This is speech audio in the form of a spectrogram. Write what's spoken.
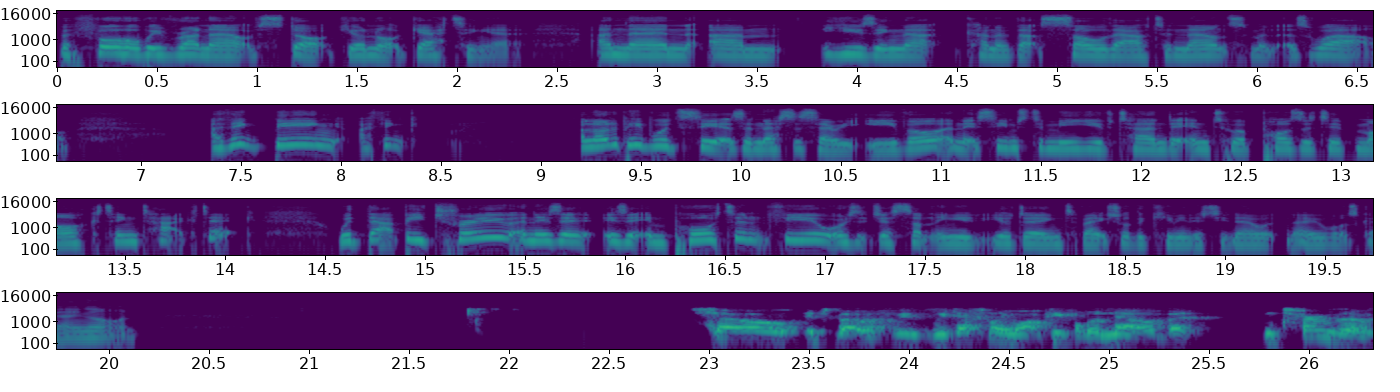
before we run out of stock, you're not getting it. And then um, using that kind of that sold out announcement as well. I think being, I think a lot of people would see it as a necessary evil, and it seems to me you've turned it into a positive marketing tactic. Would that be true? And is it is it important for you, or is it just something you, are doing to make sure the community know know what's going on? So it's both. We, we definitely want people to know, but in terms of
